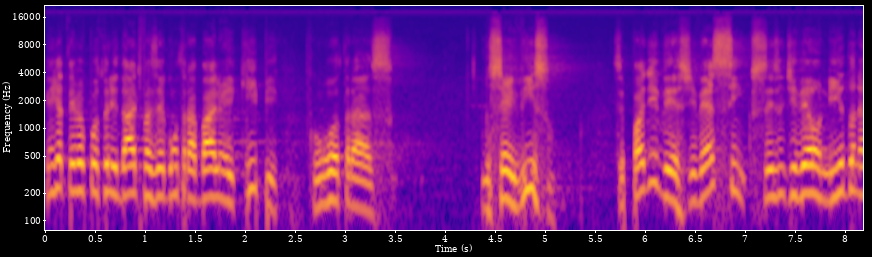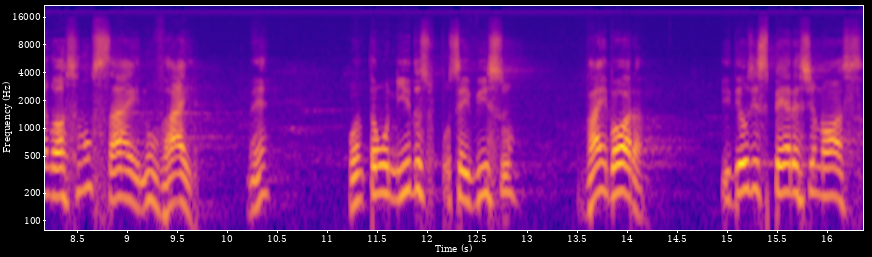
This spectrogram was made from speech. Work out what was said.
Quem já teve a oportunidade de fazer algum trabalho em equipe com outras no serviço, você pode ver, se tiver cinco, se vocês não estiver unidos, o negócio não sai, não vai. Né? Quando estão unidos, o serviço vai embora. E Deus espera isso de nós.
